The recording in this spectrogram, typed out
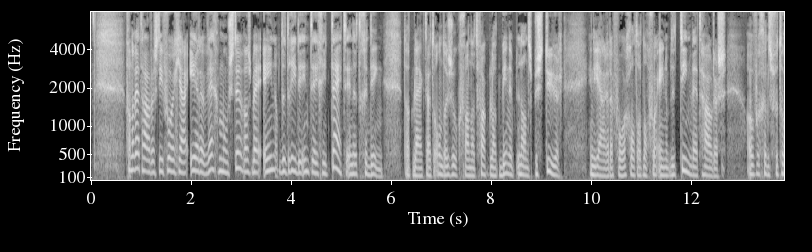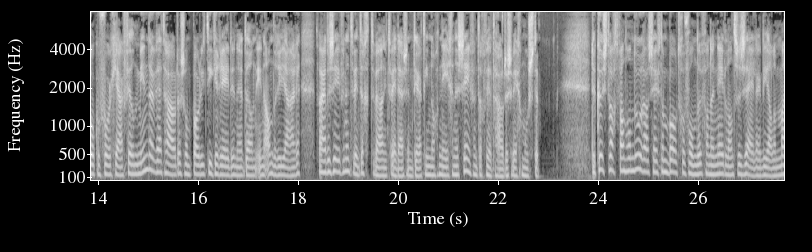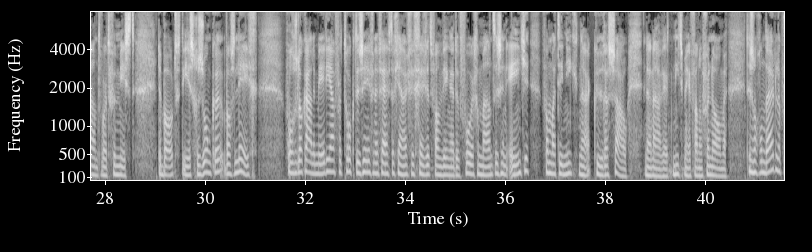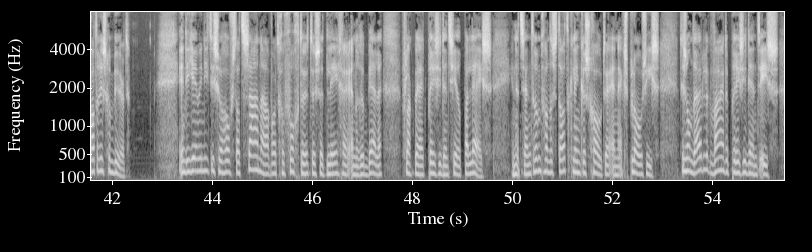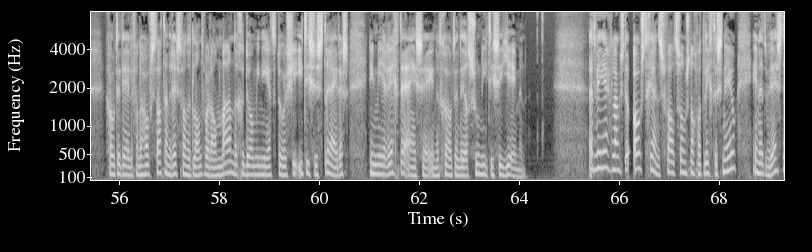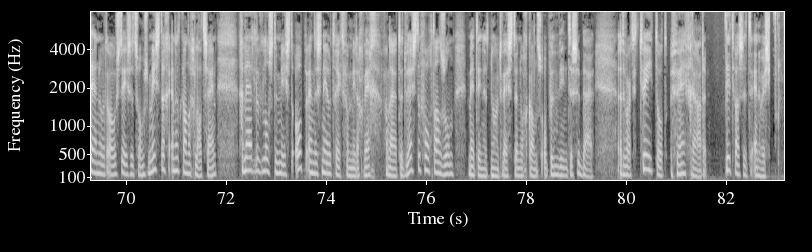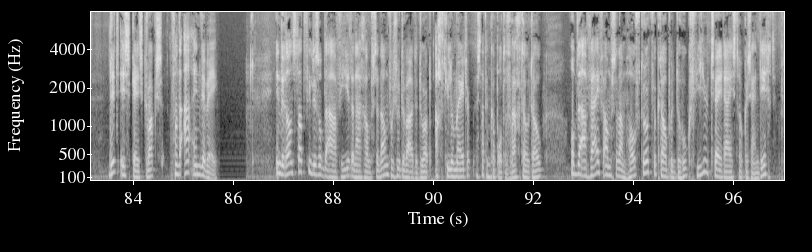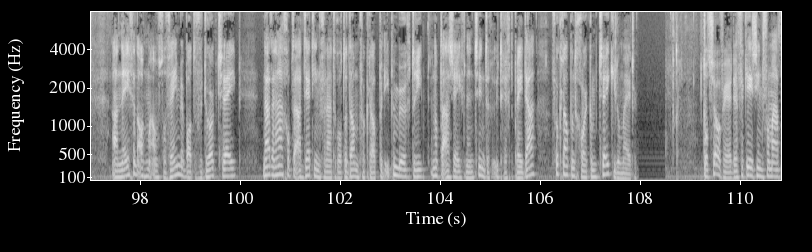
Van de wethouders die vorig jaar eerder weg moesten... was bij één op de drie de integriteit in het geding. Dat blijkt uit onderzoek van het vakblad Binnenlands Bestuur. In de jaren daarvoor gold dat nog voor één op de tien wethouders. Overigens vertrokken vorig jaar veel minder wethouders... om politieke redenen dan in andere jaren. Het waren er 27, terwijl in 2013 nog 79 wethouders weg moesten. De kustwacht van Honduras heeft een boot gevonden van een Nederlandse zeiler die al een maand wordt vermist. De boot, die is gezonken, was leeg. Volgens lokale media vertrok de 57-jarige Gerrit van Winger de vorige maand eens een eentje van Martinique naar Curaçao. En daarna werd niets meer van hem vernomen. Het is nog onduidelijk wat er is gebeurd. In de jemenitische hoofdstad Sanaa wordt gevochten tussen het leger en rebellen vlakbij het presidentieel paleis. In het centrum van de stad klinken schoten en explosies. Het is onduidelijk waar de president is. Grote delen van de hoofdstad en de rest van het land worden al maanden gedomineerd door Sjiïtische strijders die meer rechten eisen in het grotendeels Soenitische Jemen. Het weer langs de oostgrens valt soms nog wat lichte sneeuw. In het westen en noordoosten is het soms mistig en het kan er glad zijn. Geleidelijk lost de mist op en de sneeuw trekt vanmiddag weg. Vanuit het westen volgt dan zon met in het noordwesten nog kans op een winterse bui. Het wordt 2 tot 5 graden. Dit was het NOS. Dit is Kees Kwaks van de ANWB. In de Randstad vielen ze op de A4 naar Amsterdam voor Dorp 8 kilometer. Er staat een kapotte vrachtauto. Op de A5 Amsterdam-Hoofddorp verknopend de hoek 4. Twee rijstroken zijn dicht. A9 Alkmaar-Amstelveen bij Battenverdorp 2. Naar Den Haag op de A13 vanuit Rotterdam verknopend Ipenburg 3. En op de A27 Utrecht-Breda verknopend Gorkum 2 kilometer. Tot zover de verkeersinformatie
